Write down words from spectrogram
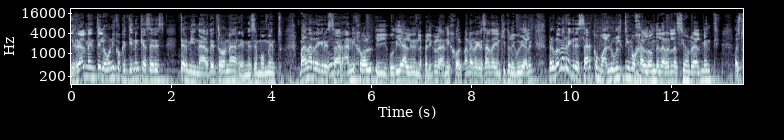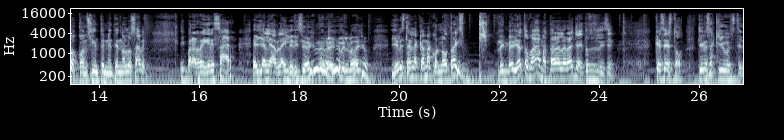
y realmente lo único que tienen que hacer es terminar de tronar en ese momento. Van a regresar Annie Hall y Woody Allen en la película de Annie Hall. Van a regresar Diane Keaton y Woody Allen, pero van a regresar como al último jalón de la relación realmente. Esto conscientemente no lo saben. Y para regresar, ella le habla y le dice, hay una araña del baño. Y él está en la cama con otra y de inmediato va a matar a la araña. Entonces le dice, ¿qué es esto? Tienes aquí este,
